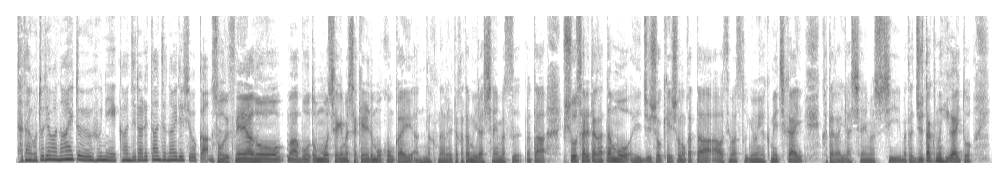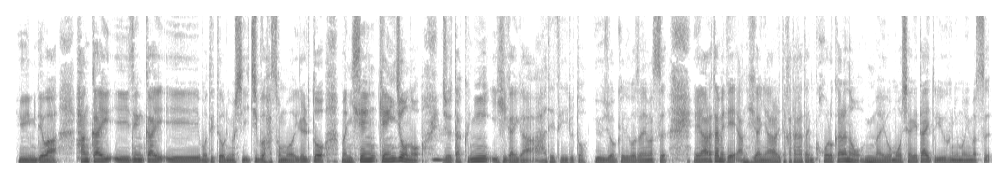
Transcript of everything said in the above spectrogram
ただごとではないというふうに感じられたんじゃないでしょうか。そうですね。あの、まあ、冒頭申し上げましたけれども今回あの亡くなられた方もいらっしゃいます。また負傷された方も、えー、重症軽症の方合わせますと400名近い方がいらっしゃいますしまた住宅の被害という意味では半壊全壊も出ておりますし一部破損も入れると、まあ、2000件以上の住宅に被害が出ているという状況でございます。えー、改めてあの被害に遭われた方々に心からのお見舞いを申し上げたいというふうに思います。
